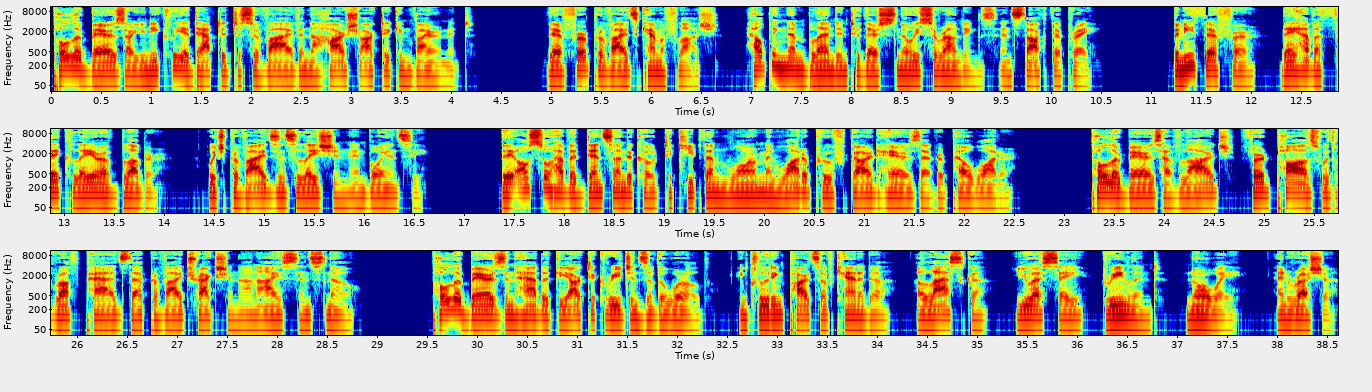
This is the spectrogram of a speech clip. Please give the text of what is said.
Polar bears are uniquely adapted to survive in the harsh Arctic environment. Their fur provides camouflage, helping them blend into their snowy surroundings and stalk their prey. Beneath their fur, they have a thick layer of blubber, which provides insulation and buoyancy. They also have a dense undercoat to keep them warm and waterproof guard hairs that repel water. Polar bears have large, furred paws with rough pads that provide traction on ice and snow. Polar bears inhabit the Arctic regions of the world, including parts of Canada, Alaska, USA, Greenland, Norway, and Russia.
